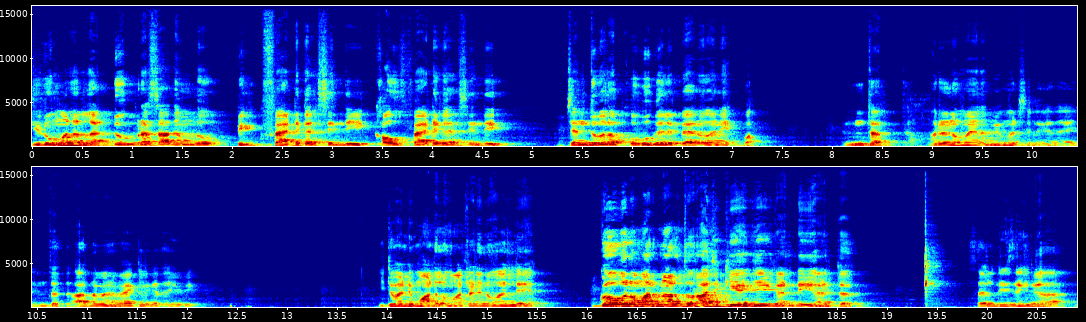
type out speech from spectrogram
తిరుమల లడ్డు ప్రసాదంలో పిగ్ ఫ్యాట్ కలిసింది కౌ ఫ్యాట్ కలిసింది జంతువుల కొవ్వు కలిపారు అని. ఎంత దారుణమైన విమర్శలు కదా ఎంత దారుణమైన వ్యాఖ్యలు కదా ఇవి. ఇటువంటి మాటలు మాట్లాడిన వాళ్ళే గోవుల మరణాలతో రాజకీయం చేయకండి అంటారు. అసలు నిజంగా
